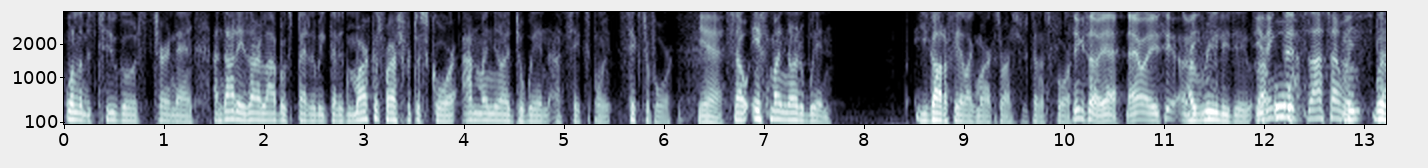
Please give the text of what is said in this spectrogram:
one of them is too good to turn down, and that is our Ladbrokes bet of the week. That is Marcus Rashford to score and Man United to win at six point six to four. Yeah. So if Man United win, you got to feel like Marcus Rashford's going to score. I think so, yeah. Now I see. I, I, really do. Do you Uh, think oh, that Zlatan I mean, well,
